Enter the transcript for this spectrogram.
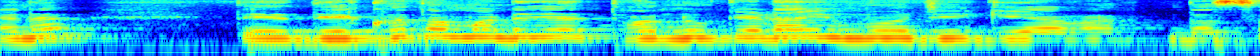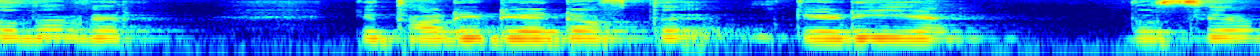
ਹੈਨਾ? ਤੇ ਦੇਖੋ ਤਾਂ ਮੰਡ ਜੀ ਤੁਹਾਨੂੰ ਕਿਹੜਾ ਇਮੋਜੀ ਗਿਆ ਵਾ? ਦੱਸੋ ਤਾਂ ਫਿਰ ਕਿ ਤੁਹਾਡੀ ਡੇਟ ਆਫ ਤੇ ਕਿਹੜੀ ਹੈ ਦੱਸਿਓ।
